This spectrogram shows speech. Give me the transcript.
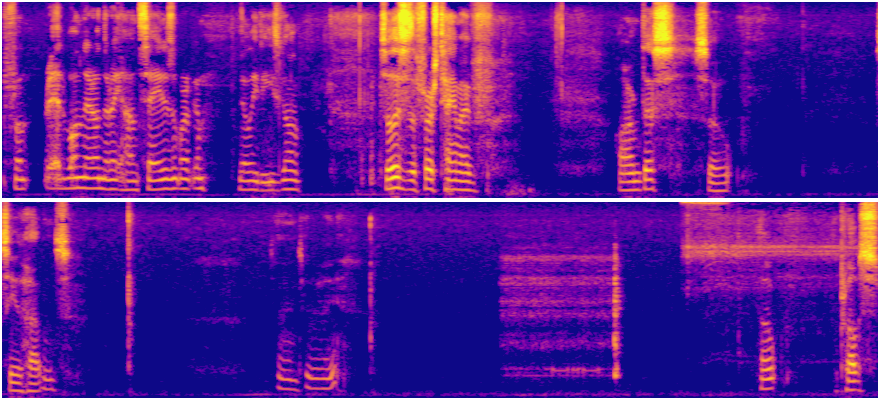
the front red one there on the right hand side isn't working. The LED's gone. So this is the first time I've armed this, so see what happens. Down to the right. Oh, the props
